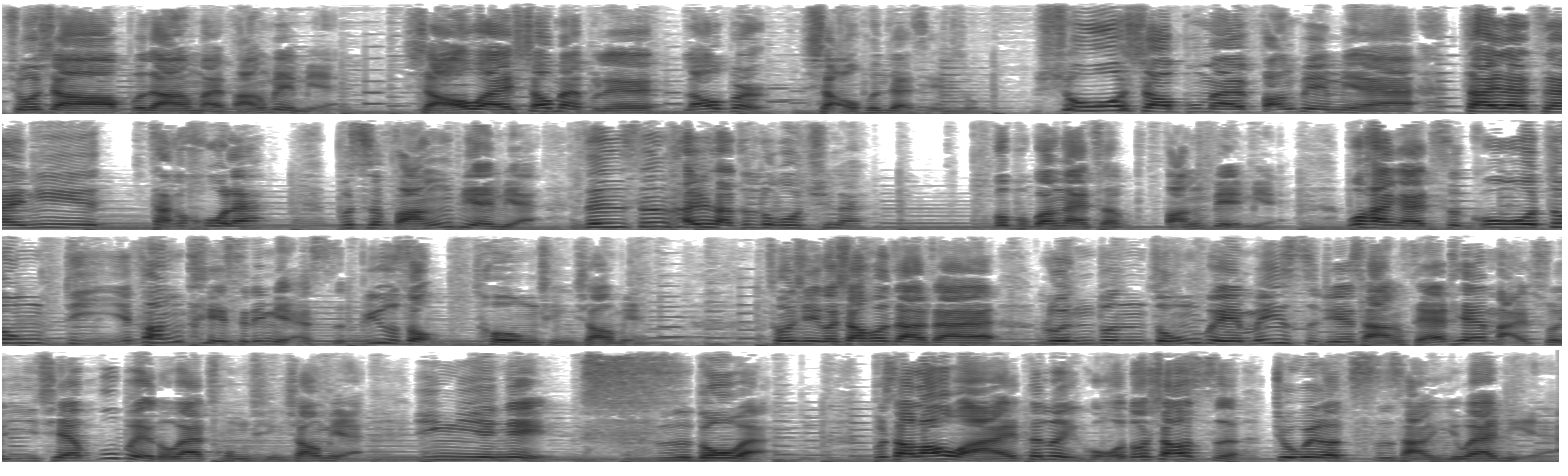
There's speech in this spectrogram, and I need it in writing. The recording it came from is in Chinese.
学校不让卖方便面，校外小卖部的老板儿笑昏在厕所。学校不卖方便面，宅男宅女咋个活呢？不吃方便面，人生还有啥子乐趣呢？我不光爱吃方便面，我还爱吃各种地方特色的面食，比如说重庆小面。重庆一个小伙子啊，在伦敦中国美食节上三天卖出了一千五百多碗重庆小面，营业额十多万。不少老外等了一个多小时，就为了吃上一碗面。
